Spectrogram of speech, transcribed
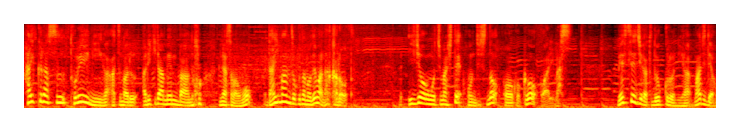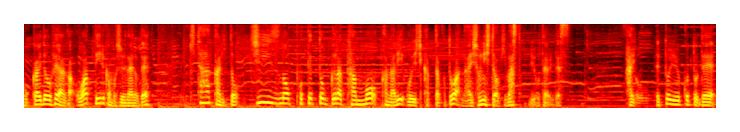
ハイクラストレーニーが集まるアリキラメンバーの皆様も大満足なのではなかろうと以上をもちまして本日の報告を終わります。メッセージが届く頃にはマジで北海道フェアが終わっているかもしれないので北あかりとチーズのポテトグラタンもかなり美味しかったことは内緒にしておきます。というお便りです。はい。えということで、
